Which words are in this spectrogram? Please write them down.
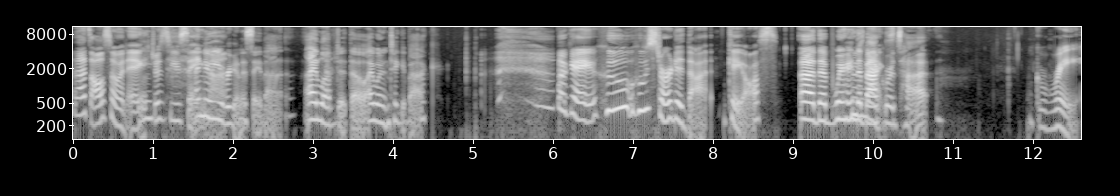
That's also an ick. Just you saying. I knew you were gonna say that. I loved it though. I wouldn't take it back. Okay, who who started that chaos? Uh, the wearing the Who's next? backwards hat. Great.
